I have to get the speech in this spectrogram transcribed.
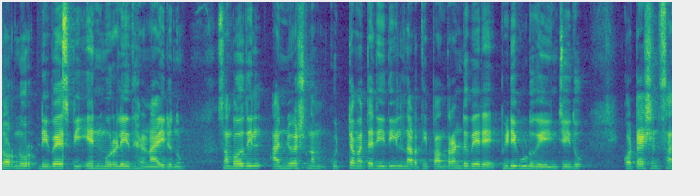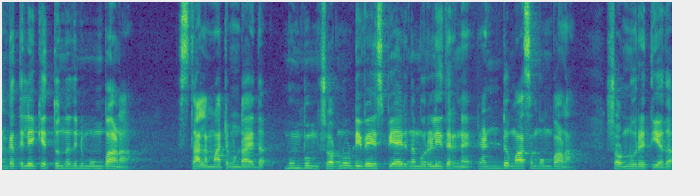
ഷൊർണൂർ ഡിവൈഎസ്പി എൻ മുരളീധരനായിരുന്നു. സംഭവത്തിൽ അന്വേഷണം കുറ്റമറ്റ രീതിയിൽ നടത്തി പന്ത്രണ്ട് പേരെ പിടികൂടുകയും ചെയ്തു. കൊട്ടേഷൻ സംഘത്തിലേക്ക് എത്തുന്നതിന് മുമ്പാണ് സ്ഥലം മാറ്റമുണ്ടായത്. മുമ്പും ഷൊർണൂർ ഡിവൈഎസ്പി ആയിരുന്ന മുരളീധരന് രണ്ട് മാസം മുമ്പാണ് ഷൊർണൂർ എത്തിയത്.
